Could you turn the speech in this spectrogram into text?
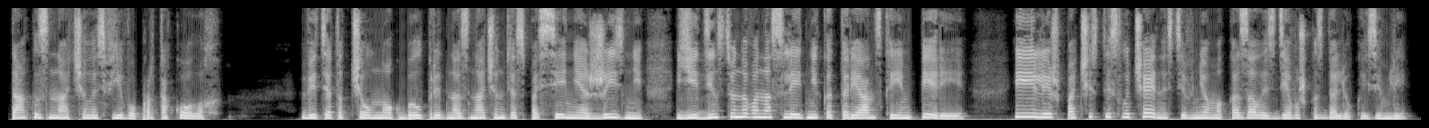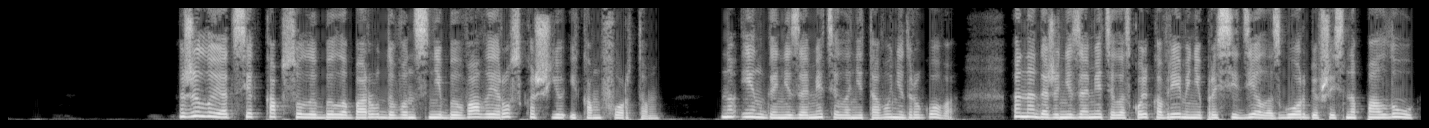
Так значилось в его протоколах. Ведь этот челнок был предназначен для спасения жизни единственного наследника Тарианской империи, и лишь по чистой случайности в нем оказалась девушка с далекой земли. Жилой отсек капсулы был оборудован с небывалой роскошью и комфортом. Но Инга не заметила ни того, ни другого. Она даже не заметила, сколько времени просидела, сгорбившись на полу,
